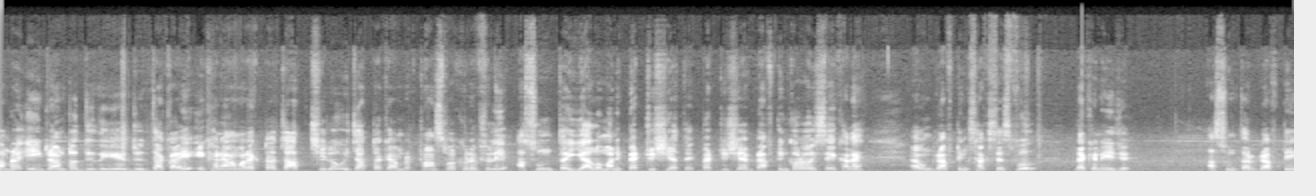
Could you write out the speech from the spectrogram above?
আমরা এই ড্রামটার দিকে যদি তাকাই, এখানে আমার একটা জাত ছিল, ওই জাতটাকে আমরা ট্রান্সফার করে ফেলি আসুনতা ইয়ালো মানে প্যাট্রিশিয়াতে। প্যাট্রিশিয়া গ্রাফটিং করা হয়েছে এখানে, এবং গ্রাফটিং সাকসেসফুল দেখেন এই যে, আসুন্তার গ্রাফটিং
